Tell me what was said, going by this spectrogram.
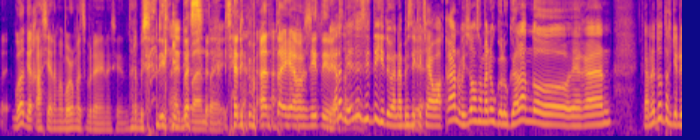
gue agak kasihan sama Bournemouth sebenarnya sih. Ntar bisa dilibas dibantai. bisa dibantai sama City Karena biasanya City gitu kan habis Iya. dikecewakan langsung main ugal-ugalan tuh ya kan. Karena itu terjadi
